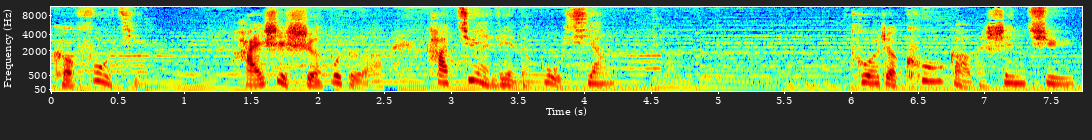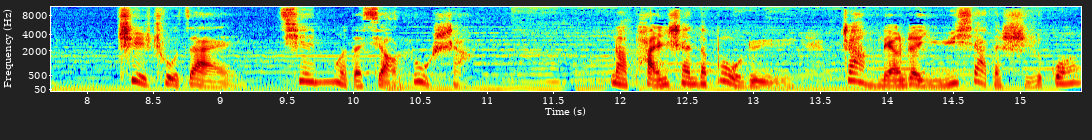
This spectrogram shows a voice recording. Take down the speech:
可父亲还是舍不得他眷恋的故乡。拖着枯槁的身躯，赤处在阡陌的小路上，那蹒跚的步履丈量着余下的时光，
